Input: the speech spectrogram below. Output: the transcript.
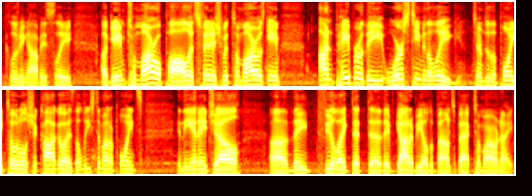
including obviously a game tomorrow, Paul. Let's finish with tomorrow's game. On paper, the worst team in the league in terms of the point total. Chicago has the least amount of points in the NHL. Uh, they feel like that uh, they've got to be able to bounce back tomorrow night.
